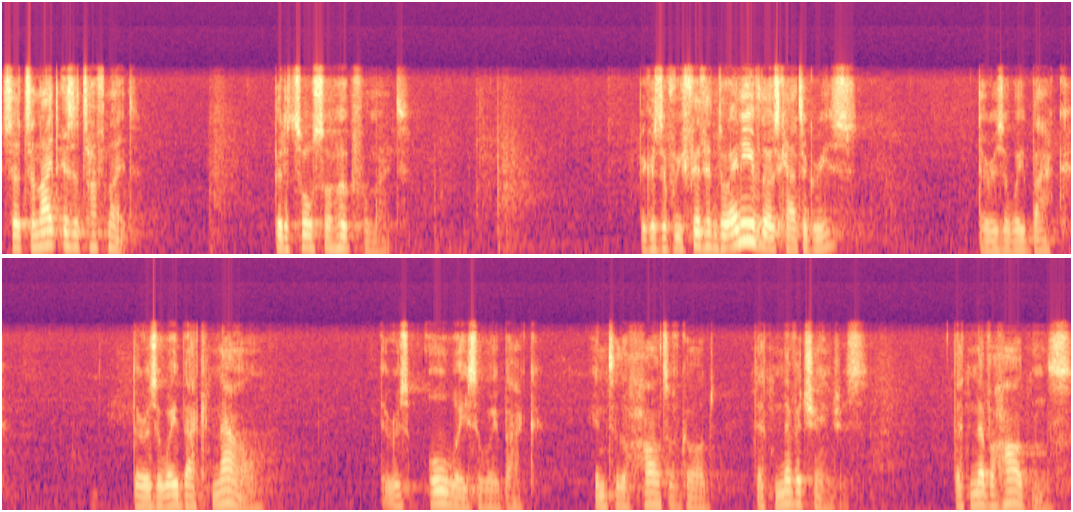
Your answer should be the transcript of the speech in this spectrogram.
So tonight is a tough night, but it's also a hopeful night. Because if we fit into any of those categories, there is a way back. There is a way back now. There is always a way back into the heart of God that never changes, that never hardens,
